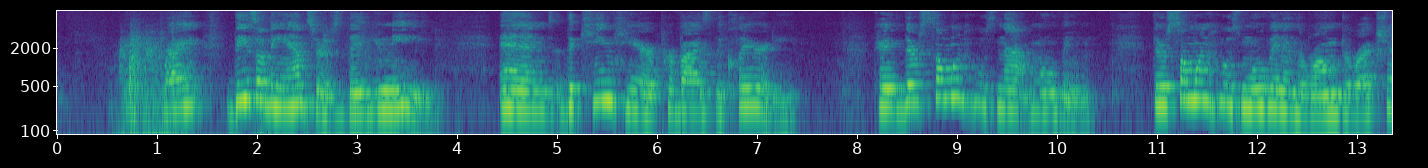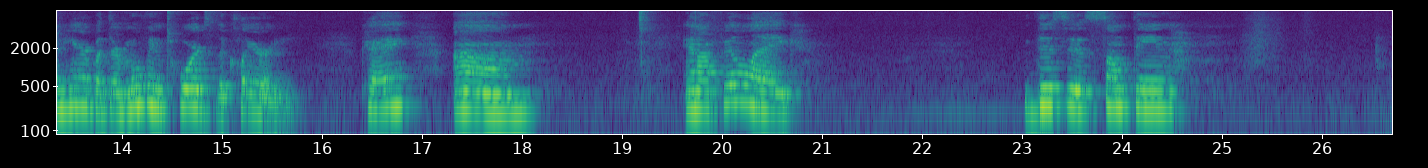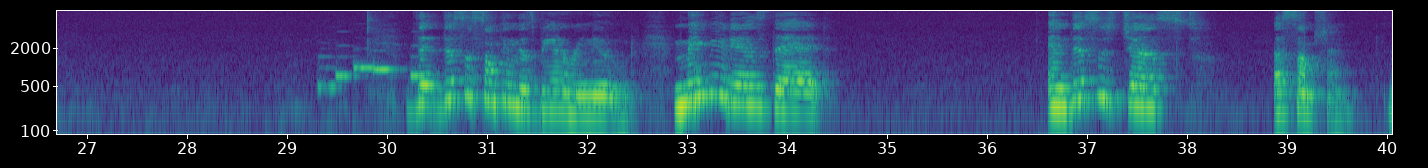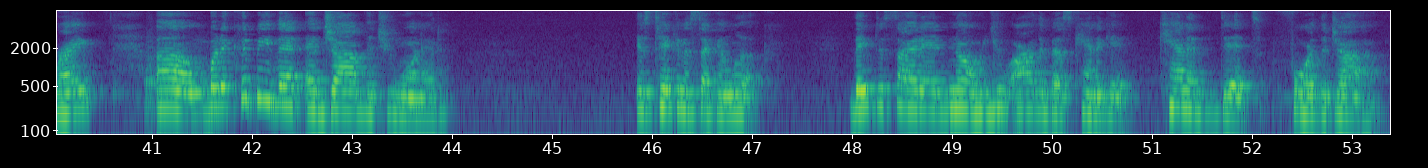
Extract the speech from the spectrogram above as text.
Right? These are the answers that you need. And the king here provides the clarity. Okay, there's someone who's not moving. There's someone who's moving in the wrong direction here, but they're moving towards the clarity. Okay? Um, and I feel like this is something... That this is something that's being renewed. Maybe it is that, and this is just assumption, right? Um, but it could be that a job that you wanted is taking a second look. They've decided, no, you are the best candidate candidate for the job,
